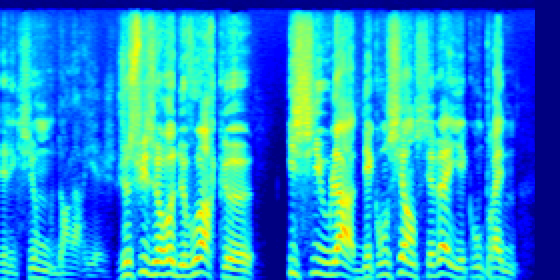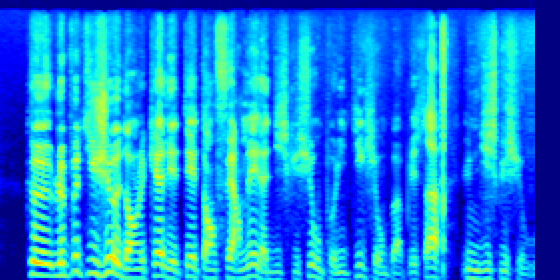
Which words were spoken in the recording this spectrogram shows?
l'élection dans l'Ariège. Je suis heureux de voir que, ici ou là, des consciences s'éveillent et comprennent que le petit jeu dans lequel était enfermée la discussion politique, si on peut appeler ça une discussion,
